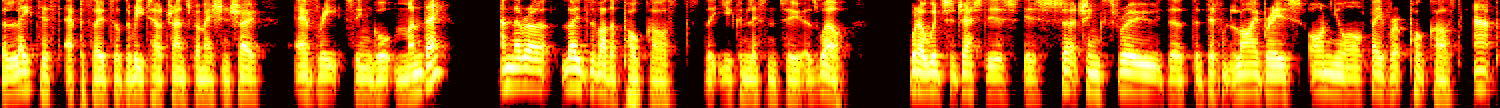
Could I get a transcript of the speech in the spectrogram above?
the latest episodes of the Retail Transformation Show every single Monday. And there are loads of other podcasts that you can listen to as well what I would suggest is is searching through the, the different libraries on your favorite podcast app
